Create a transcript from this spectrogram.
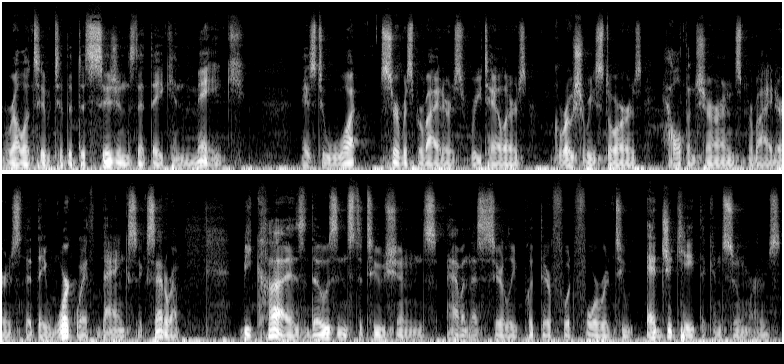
relative to the decisions that they can make as to what service providers, retailers, grocery stores, health insurance providers that they work with, banks, etc because those institutions haven't necessarily put their foot forward to educate the consumers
